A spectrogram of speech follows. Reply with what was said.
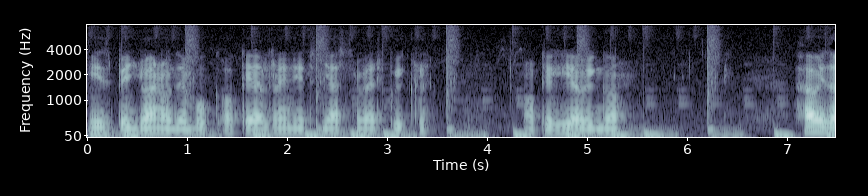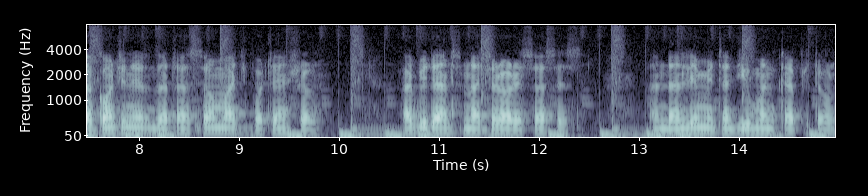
Here's page one of the book. Okay, I'll read it just very quickly. Okay, here we go. How is a continent that has so much potential, abundant natural resources, and unlimited human capital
